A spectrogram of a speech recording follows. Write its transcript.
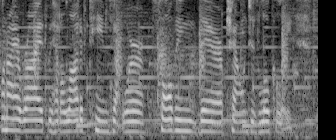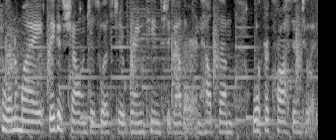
When I arrived, we had a lot of teams that were solving their challenges locally. So one of my biggest challenges was to bring teams together and help them work across Intuit.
